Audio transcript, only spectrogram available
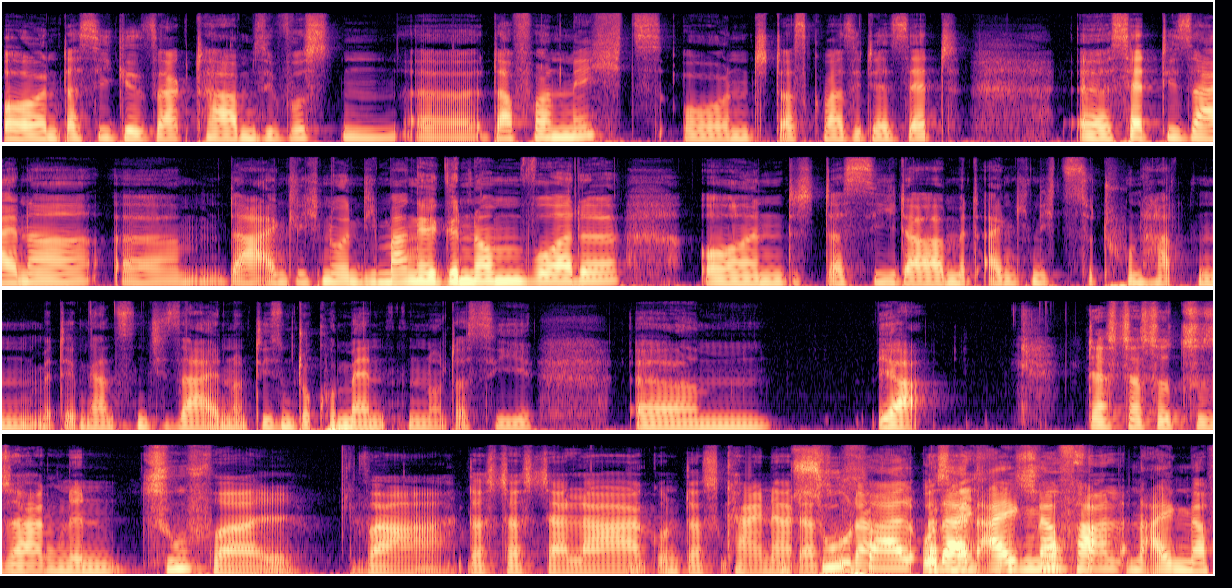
und dass sie gesagt haben, sie wussten äh, davon nichts und dass quasi der Set äh, Set-Designer ähm, da eigentlich nur in die Mangel genommen wurde und dass sie damit eigentlich nichts zu tun hatten mit dem ganzen Design und diesen Dokumenten und dass sie ähm, ja dass das sozusagen ein Zufall war, dass das da lag und dass keiner das Zufall oder, oder in, eigener Zufall? in, eigener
